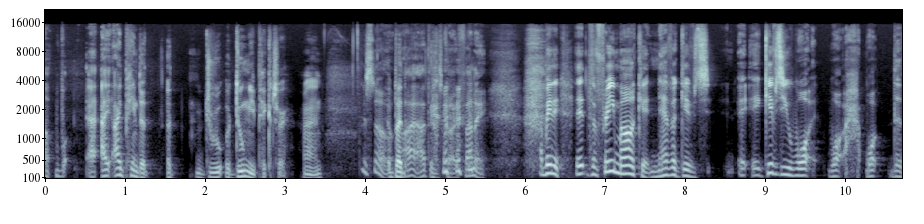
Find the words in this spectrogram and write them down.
uh, I, I painted a, drew a doomy picture, right? It's not, But- I, I think it's quite funny. I mean, it, it, the free market never gives. It, it gives you what what what the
